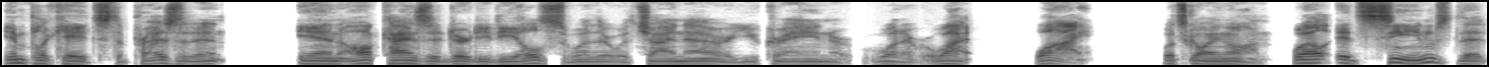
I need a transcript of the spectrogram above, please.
implicates the president in all kinds of dirty deals, whether with China or Ukraine or whatever. Why? Why? What's going on? Well, it seems that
